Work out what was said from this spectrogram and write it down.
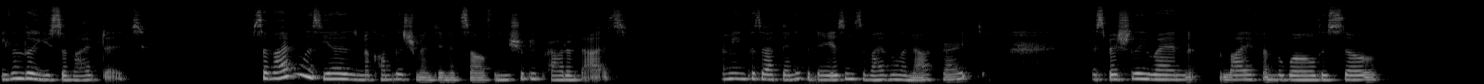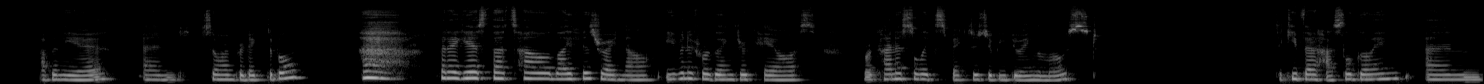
even though you survived it. Surviving this year is an accomplishment in itself, and you should be proud of that. I mean, because at the end of the day, isn't survival enough, right? Especially when life and the world is so up in the air and so unpredictable. but I guess that's how life is right now, even if we're going through chaos we're kind of still expected to be doing the most to keep that hustle going. And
